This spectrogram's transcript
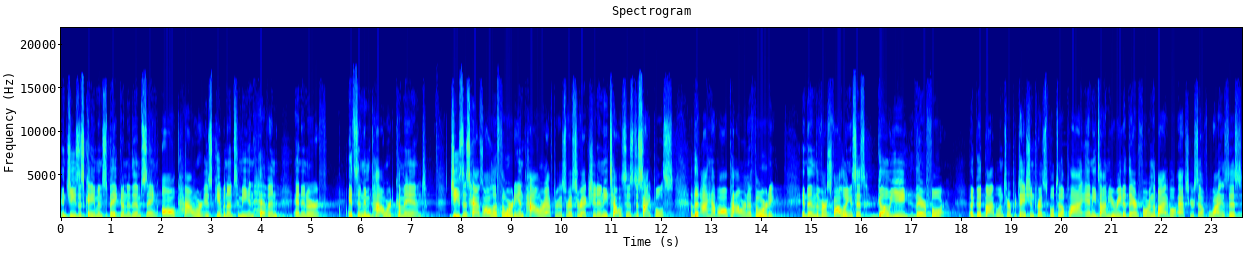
And Jesus came and spake unto them, saying, All power is given unto me in heaven and in earth. It's an empowered command. Jesus has all authority and power after his resurrection, and he tells his disciples that I have all power and authority. And then the verse following it says, Go ye therefore. A good Bible interpretation principle to apply anytime you read a therefore in the Bible, ask yourself, why is this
